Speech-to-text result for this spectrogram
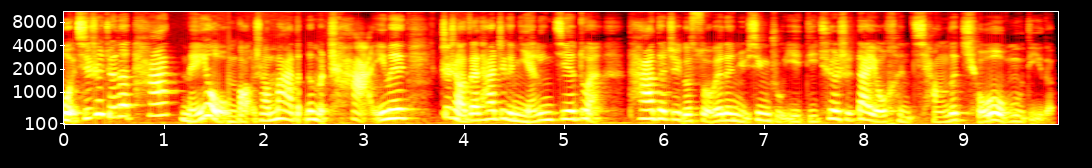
我其实觉得他没有网上骂的那么差，因为至少在他这个年龄阶段，他的这个所谓的女性主义的确是带有很强的求偶目的的，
